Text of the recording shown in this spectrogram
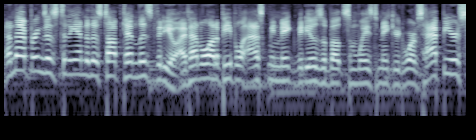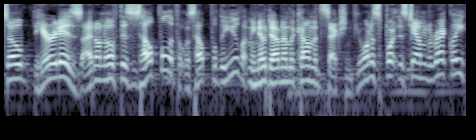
And that brings us to the end of this top 10 list video. I've had a lot of people ask me to make videos about some ways to make your dwarves happier, so here it is. I don't know if this is helpful. If it was helpful to you, let me know down in the comments section. If you want to support this channel directly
